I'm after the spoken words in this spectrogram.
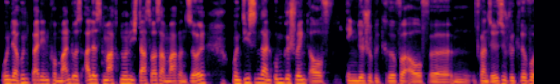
und der Hund bei den Kommandos alles macht, nur nicht das, was er machen soll. Und die sind dann umgeschwenkt auf englische Begriffe, auf äh, französische Begriffe.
